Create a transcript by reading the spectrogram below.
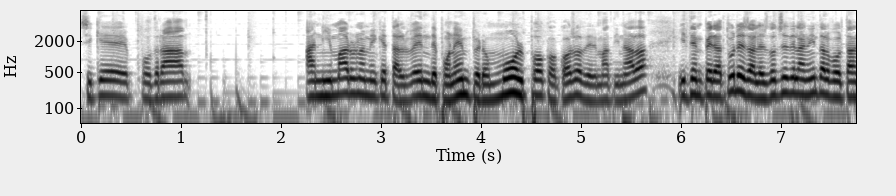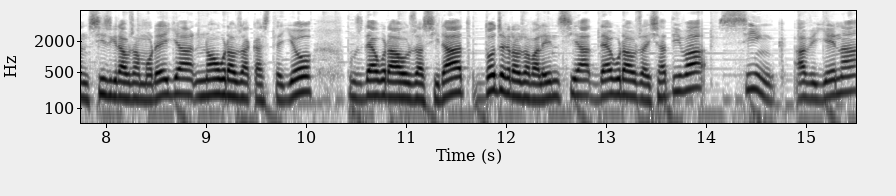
sí que podrà animar una miqueta el vent de ponent, però molt poca cosa de matinada, i temperatures a les 12 de la nit al voltant 6 graus a Morella, 9 graus a Castelló, uns 10 graus a Cirat, 12 graus a València, 10 graus a Xàtiva, 5 a Villena,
